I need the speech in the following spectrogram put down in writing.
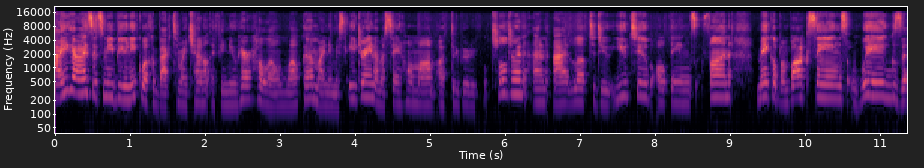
Hi you guys, it's me, Be Unique. Welcome back to my channel. If you're new here, hello and welcome. My name is Adrienne. I'm a stay-at-home mom of three beautiful children and I love to do YouTube, all things fun, makeup unboxings, wigs.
